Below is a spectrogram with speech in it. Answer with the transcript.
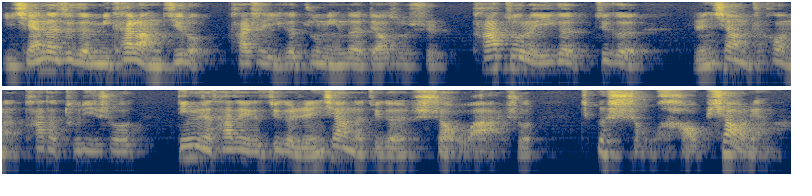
以前的这个米开朗基罗，他是一个著名的雕塑师。他做了一个这个人像之后呢，他的徒弟说，盯着他这个这个人像的这个手啊，说这个手好漂亮啊，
